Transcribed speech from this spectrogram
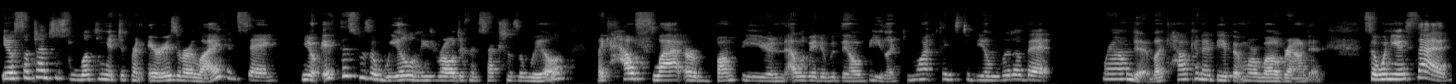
You know, sometimes just looking at different areas of our life and saying, you know, if this was a wheel and these were all different sections of the wheel, like how flat or bumpy and elevated would they all be? Like, you want things to be a little bit rounded. Like, how can I be a bit more well rounded? So, when you said,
